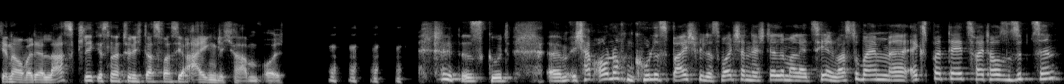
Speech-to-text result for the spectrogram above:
Genau, weil der Last Click ist natürlich das, was ihr eigentlich haben wollt. das ist gut. Ähm, ich habe auch noch ein cooles Beispiel, das wollte ich an der Stelle mal erzählen. Warst du beim äh, Expert Day 2017?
